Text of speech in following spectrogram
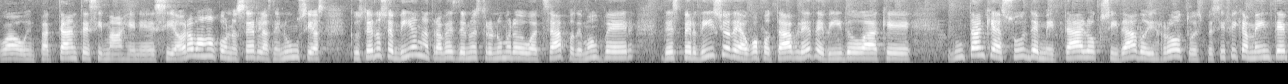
Wow, impactantes imágenes. Y ahora vamos a conocer las denuncias que ustedes nos envían a través de nuestro número de WhatsApp. Podemos ver desperdicio de agua potable debido a que un tanque azul de metal oxidado y roto, específicamente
